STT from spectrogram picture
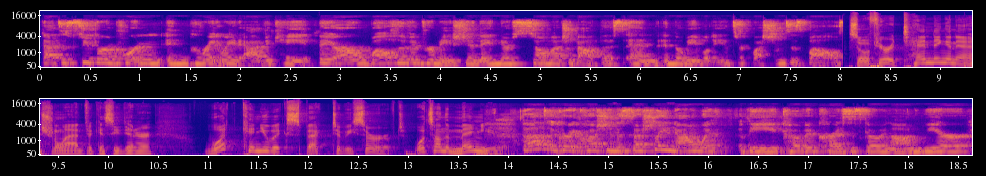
that's a super important and great way to advocate. They are a wealth of information. They know so much about this, and, and they'll be able to answer questions as well. So if you're attending a national advocacy dinner, what can you expect to be served? What's on the menu? That's a great question, especially now with the COVID crisis going on. We are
